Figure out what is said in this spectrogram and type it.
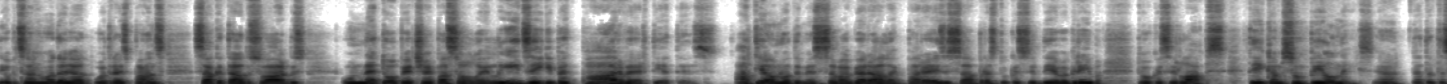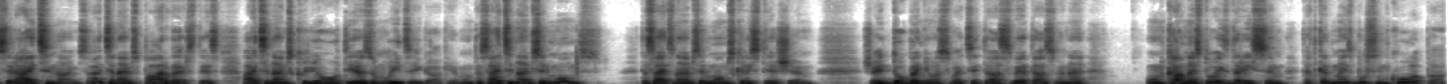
12. nodaļā, 2. pants, saka tādus vārdus, un netopiet šai pasaulē līdzīgi, bet pārvērtieties atjaunodamies savā garā, lai pareizi saprastu, kas ir Dieva griba, to, kas ir labs, tīkams un pilnīgs. Ja? Tātad tas ir aicinājums, aicinājums pārvērsties, aicinājums kļūt Jēzum līdzīgākiem, un tas aicinājums ir mums. Tas aicinājums ir mums, kristiešiem, šeit dubeņos vai citās vietās, vai ne? Un kā mēs to izdarīsim? Tad, kad mēs būsim kopā,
